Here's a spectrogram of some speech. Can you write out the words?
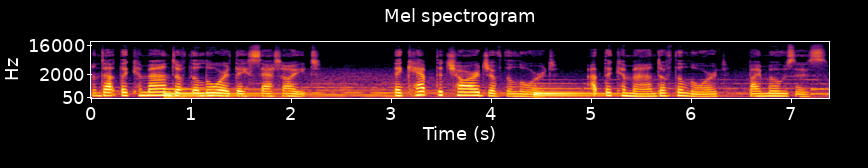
and at the command of the Lord they set out. They kept the charge of the Lord, at the command of the Lord by Moses.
